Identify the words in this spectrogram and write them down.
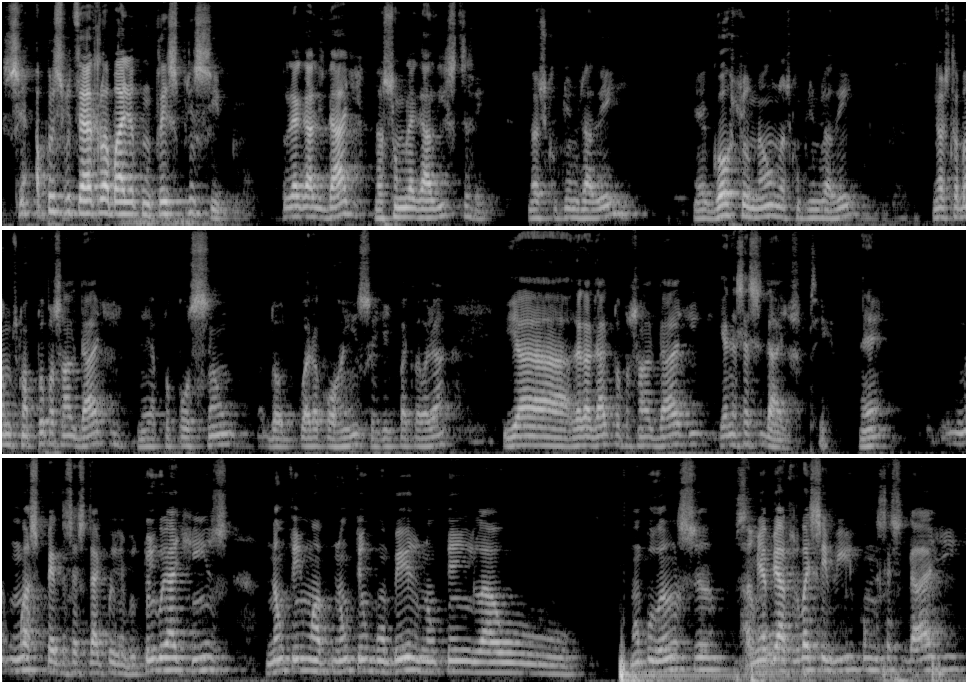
Sim, a Polícia Militar trabalha com três princípios. Legalidade, nós somos legalistas, Sim. nós cumprimos a lei. É, goste ou não, nós cumprimos a lei. Nós trabalhamos com a proporcionalidade, né, a proporção do, da ocorrência, a gente vai trabalhar. E a legalidade, a proporcionalidade e a necessidade. Sim. Né? Um aspecto da necessidade, por exemplo, eu estou em Goiatins, não tem, uma, não tem um bombeiro, não tem lá o, uma ambulância, a minha viatura vai servir como necessidade,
